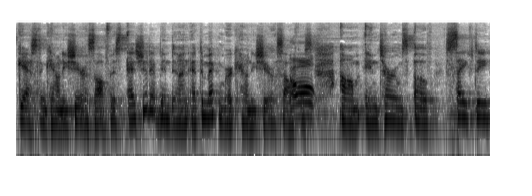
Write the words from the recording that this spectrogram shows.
Gaston County Sheriff's Office, as should have been done at the Mecklenburg County Sheriff's Office. Um, in terms of safety,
